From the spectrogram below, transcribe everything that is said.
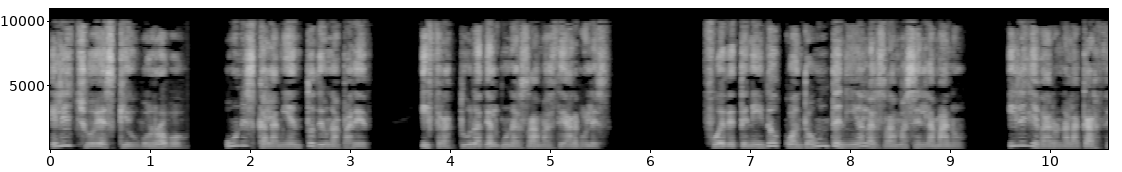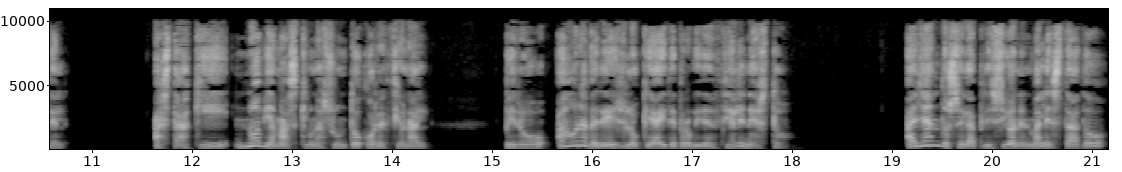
El hecho es que hubo robo un escalamiento de una pared y fractura de algunas ramas de árboles fue detenido cuando aun tenia las ramas en la mano y le llevaron á la cárcel. Hasta aquí no habia mas que un asunto correccional pero ahora vereis lo que hay de providencial en esto. Hallándose la prision en mal estado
